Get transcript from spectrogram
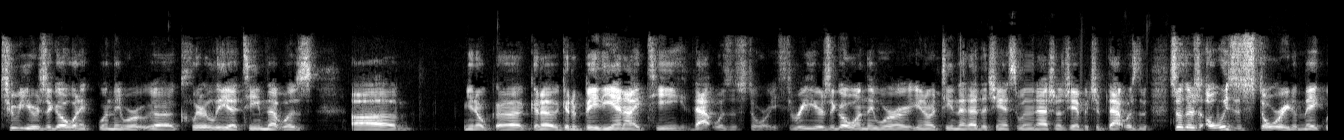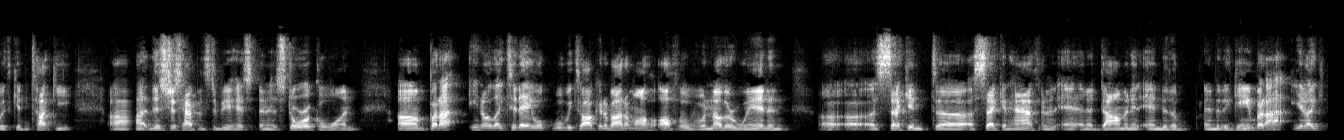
two years ago, when it, when they were uh, clearly a team that was, um, you know, uh, gonna gonna be the NIT, that was a story. Three years ago, when they were, you know, a team that had the chance to win the national championship, that was the. So there's always a story to make with Kentucky. Uh, this just happens to be his, an historical one. Um, but I, you know, like today we'll, we'll be talking about them off, off of another win and uh, a second uh, a second half and, and, a dominant end of the end of the game. But I, you know, like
